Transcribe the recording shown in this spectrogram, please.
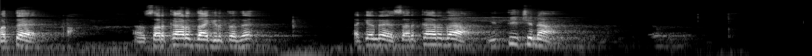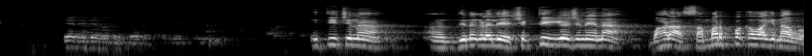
ಮತ್ತು ಸರ್ಕಾರದ್ದಾಗಿರ್ತದೆ. ಯಾಕೆಂದರೆ ಸರ್ಕಾರದ ಇತ್ತೀಚಿನ ಇತ್ತೀಚಿನ ದಿನಗಳಲ್ಲಿ ಶಕ್ತಿ ಯೋಜನೆಯನ್ನು ಬಹಳ ಸಮರ್ಪಕವಾಗಿ ನಾವು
